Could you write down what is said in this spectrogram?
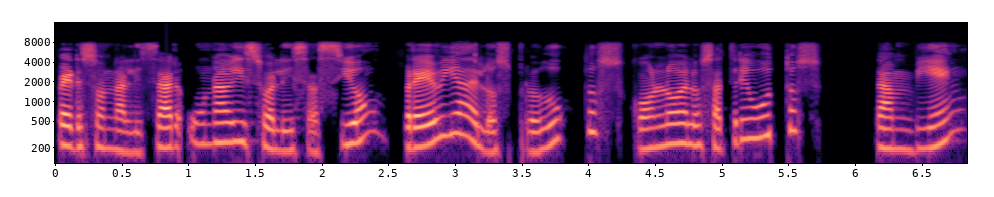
personalizar una visualización previa de los productos con lo de los atributos. También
